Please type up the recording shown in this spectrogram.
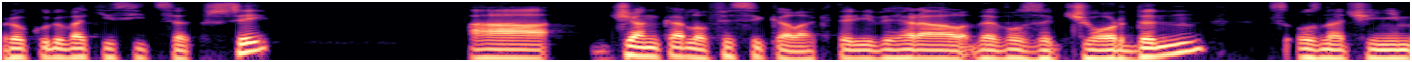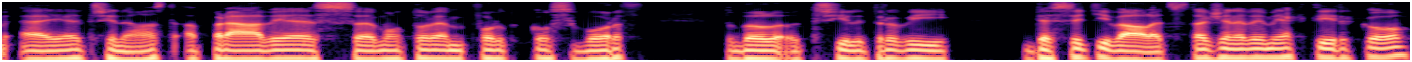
roku 2003 a Giancarlo Fisichella, který vyhrál ve voze Jordan s označením EJ13 a právě s motorem Ford Cosworth, to byl 3-litrový desetiválec, takže nevím jak ty, Jirko,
